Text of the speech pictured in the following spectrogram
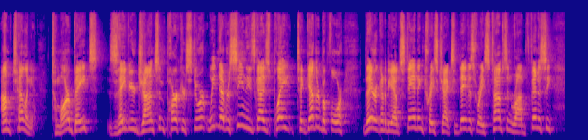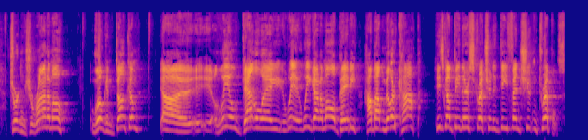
I'm telling you, Tamar Bates, Xavier Johnson, Parker Stewart. We've never seen these guys play together before. They are going to be outstanding. Trace Jackson Davis, Race Thompson, Rob Phinisee, Jordan Geronimo, Logan Duncombe, uh, Leo Galloway. We, we got them all, baby. How about Miller Kopp? He's going to be there stretching the defense, shooting triples.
